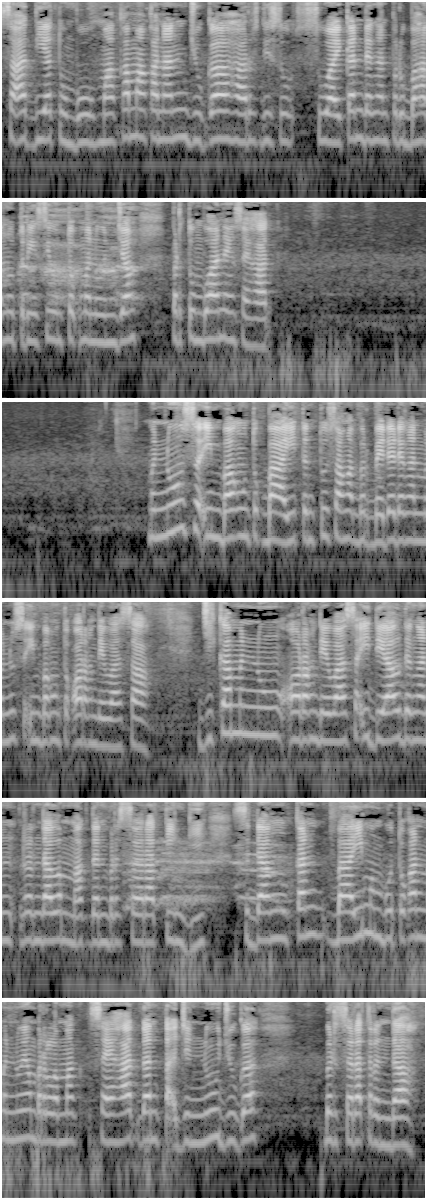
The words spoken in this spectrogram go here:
saat dia tumbuh, maka makanan juga harus disesuaikan dengan perubahan nutrisi untuk menunjang pertumbuhan yang sehat. Menu seimbang untuk bayi tentu sangat berbeda dengan menu seimbang untuk orang dewasa. Jika menu orang dewasa ideal dengan rendah lemak dan berserat tinggi, sedangkan bayi membutuhkan menu yang berlemak sehat dan tak jenuh juga berserat rendah.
